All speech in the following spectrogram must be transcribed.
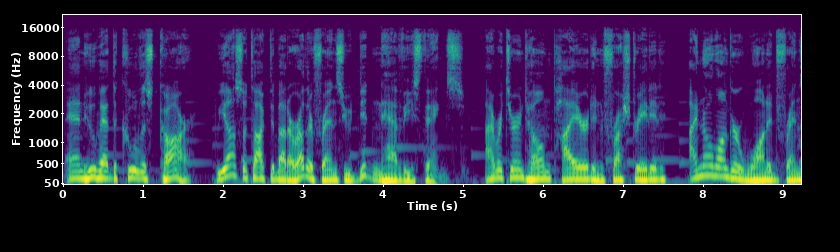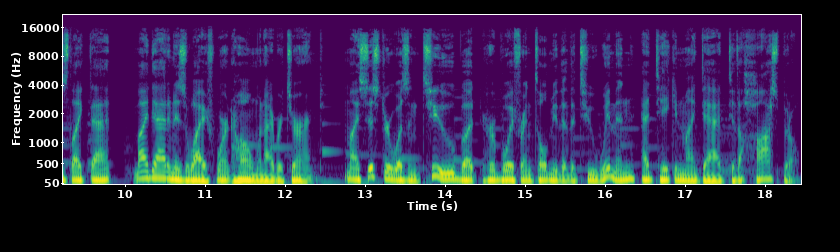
and who had the coolest car. We also talked about our other friends who didn't have these things. I returned home tired and frustrated. I no longer wanted friends like that. My dad and his wife weren't home when I returned. My sister wasn't too, but her boyfriend told me that the two women had taken my dad to the hospital.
